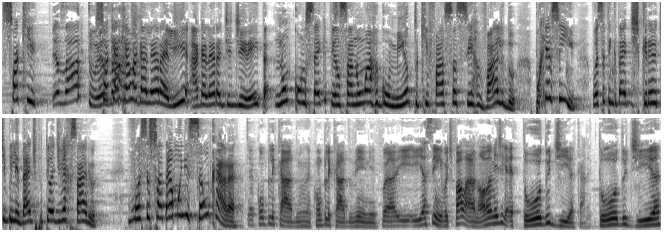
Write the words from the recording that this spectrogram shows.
Só que Exato, só exato. que aquela galera ali, a galera de direita, não consegue pensar num argumento que faça ser válido. Porque assim, você tem que dar descredibilidade pro teu adversário. Você só dá munição, cara. É complicado, é complicado, Vini. E, e assim, vou te falar, novamente, é todo dia, cara. Todo dia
